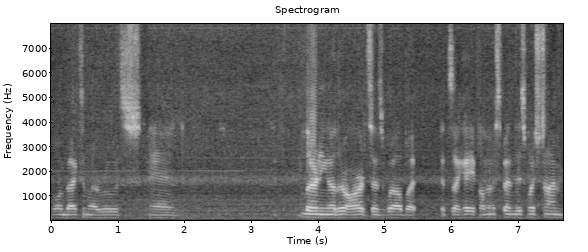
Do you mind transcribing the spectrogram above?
going back to my roots and learning other arts as well. But it's like, hey, if I'm gonna spend this much time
